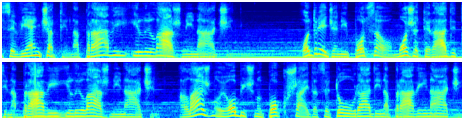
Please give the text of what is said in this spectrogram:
se vjenčati na pravi ili lažni način. Određeni posao možete raditi na pravi ili lažni način, a lažno je obično pokušaj da se to uradi na pravi način.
